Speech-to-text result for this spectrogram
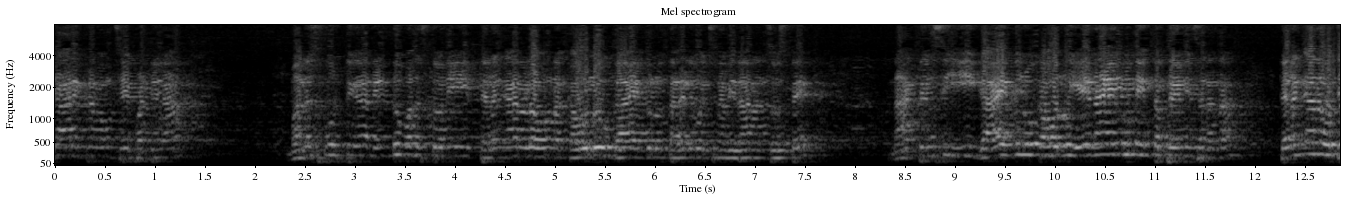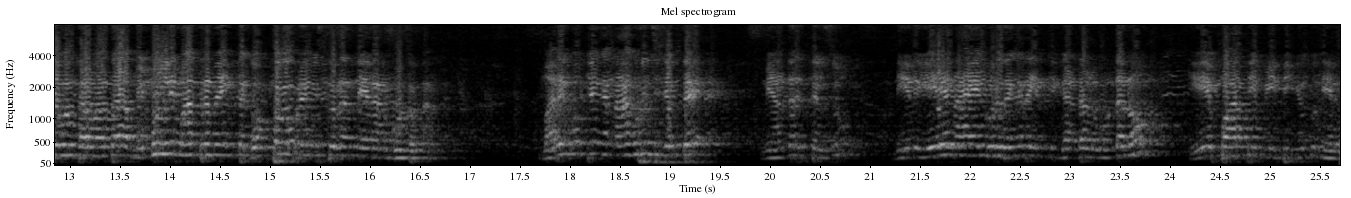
కార్యక్రమం చేపట్టినా మనస్ఫూర్తిగా నిండు మనసుతోని తెలంగాణలో ఉన్న కవులు గాయకులు తరలి వచ్చిన విధానం చూస్తే నాకు తెలిసి ఈ గాయకులు కవులు ఏ నాయకుడిని ఇంత ప్రేమించరన్నా? తెలంగాణ ఉద్యమం తర్వాత మిమ్మల్ని మాత్రమే ఇంత గొప్పగా ప్రేమిస్తున్నారని నేను అనుకుంటున్నాను మరి ముఖ్యంగా నా గురించి చెప్తే మీ అందరికి తెలుసు నేను ఏ నాయకుడి దగ్గర ఇన్ని గంటలు ఉండను ఏ పార్టీ మీటింగ్కు నేను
